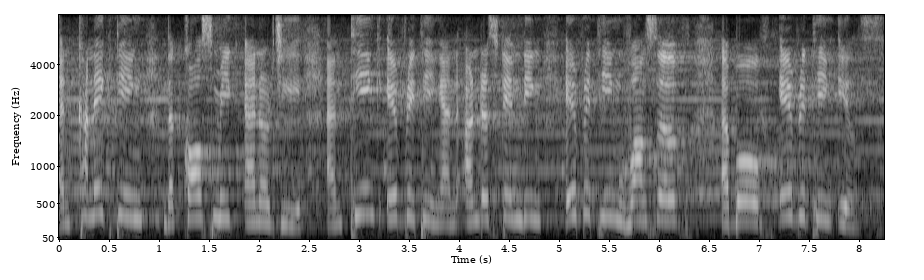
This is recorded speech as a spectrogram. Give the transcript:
and connecting the cosmic energy and think everything and understanding everything oneself above everything else.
